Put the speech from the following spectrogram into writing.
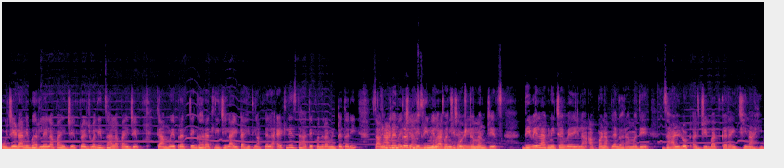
उजेडाने भरलेला पाहिजे प्रज्वलित झाला पाहिजे. त्यामुळे प्रत्येक घरातली जी लाइट आहे ती आपल्याला ॲटलिस्ट दहा ते पंधरा मिनटं तरी चालू ठेवायची आहे दिवे लागण्याच्या गोष्ट. म्हणजेच दिवे लागण्याच्या वेळेला आपण आपल्या घरामध्ये झाडलोट अजिबात करायची नाही.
